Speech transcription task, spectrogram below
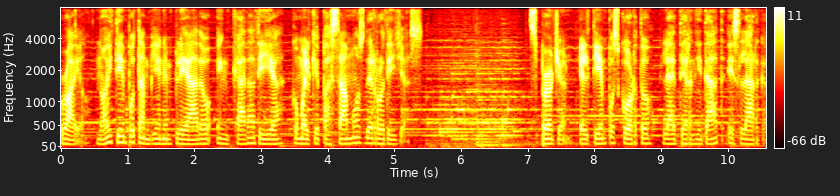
Ryle, no hay tiempo tan bien empleado en cada día como el que pasamos de rodillas. Spurgeon, el tiempo es corto, la eternidad es larga.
